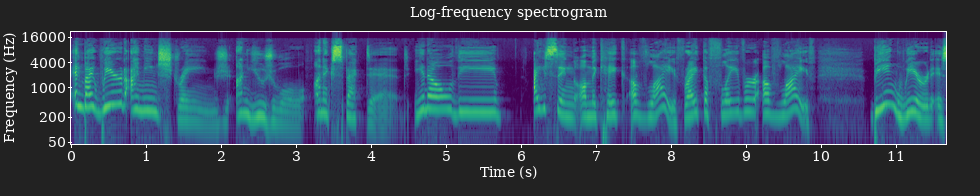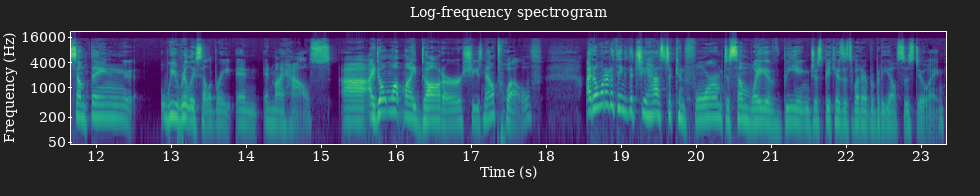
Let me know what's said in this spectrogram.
And by weird, I mean strange, unusual, unexpected. You know, the icing on the cake of life, right? The flavor of life. Being weird is something we really celebrate in in my house. Uh, I don't want my daughter, she's now 12. I don't want her to think that she has to conform to some way of being just because it's what everybody else is doing.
